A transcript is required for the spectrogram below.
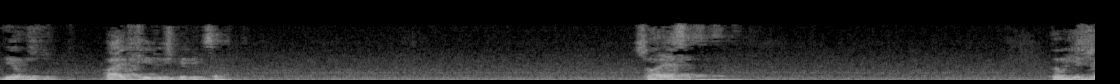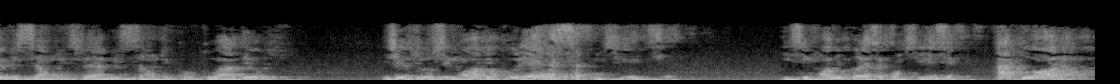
Deus, Pai, Filho e Espírito Santo. Só essa. Então isso é missão, isso é a missão de cultuar a Deus. E Jesus se move por essa consciência. E se move por essa consciência agora.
